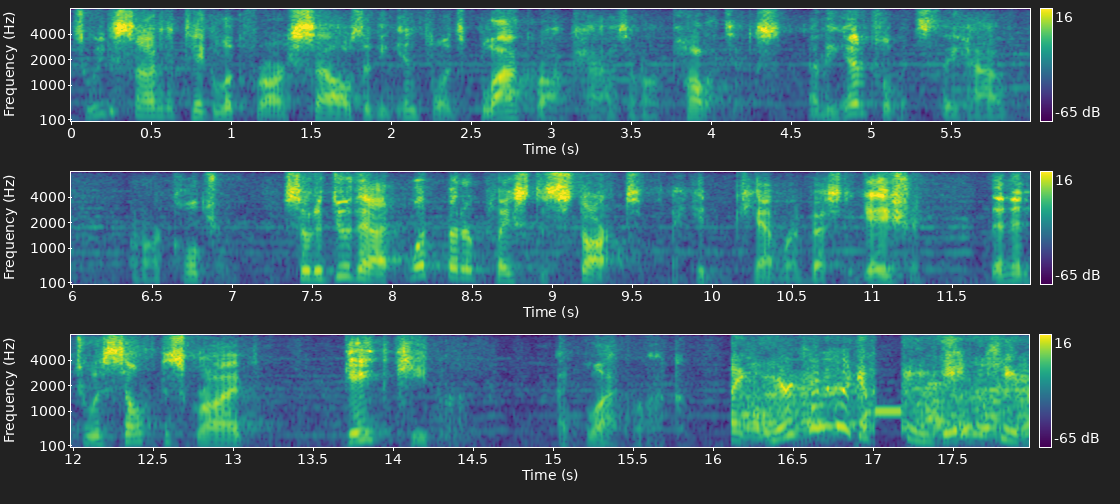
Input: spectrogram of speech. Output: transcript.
So we decided to take a look for ourselves at the influence BlackRock has on our politics and the influence they have on our culture. So to do that, what better place to start a hidden camera investigation than into a self-described gatekeeper at BlackRock? Like, you're kind of like a gatekeeper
